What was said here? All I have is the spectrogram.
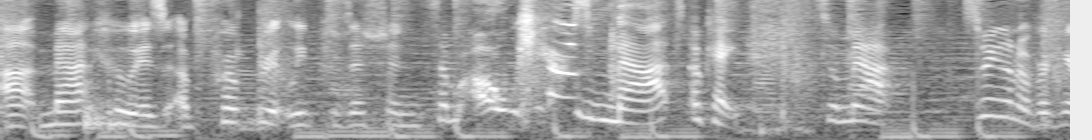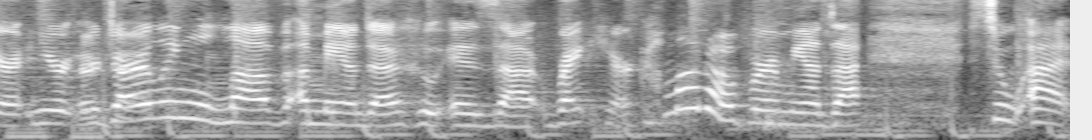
Uh, Matt, who is appropriately positioned. Some. Oh, here's Matt. Okay, so Matt. Swing on over here, and your, your darling love, Amanda, who is uh, right here. Come on over, Amanda. So, uh,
